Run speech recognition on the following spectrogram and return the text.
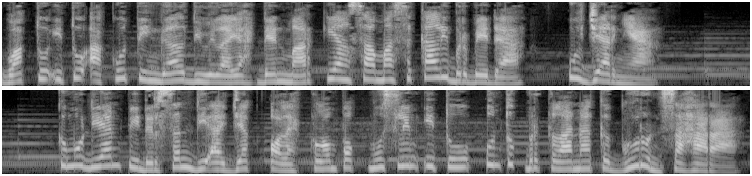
Waktu itu aku tinggal di wilayah Denmark yang sama sekali berbeda, ujarnya. Kemudian Pedersen diajak oleh kelompok muslim itu untuk berkelana ke gurun Sahara.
